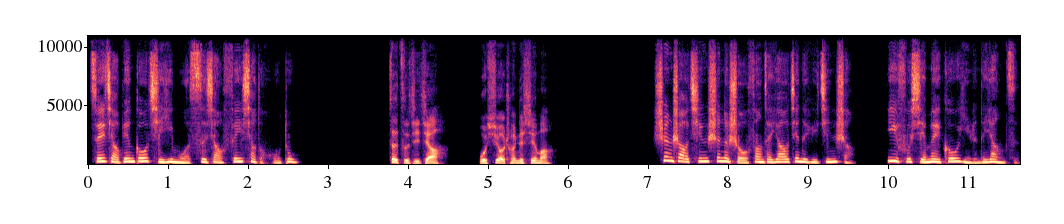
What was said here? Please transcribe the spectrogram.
嘴角边勾起一抹似笑非笑的弧度。在自己家，我需要穿这些吗？盛少卿伸了手放在腰间的浴巾上，一副邪魅勾引人的样子，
